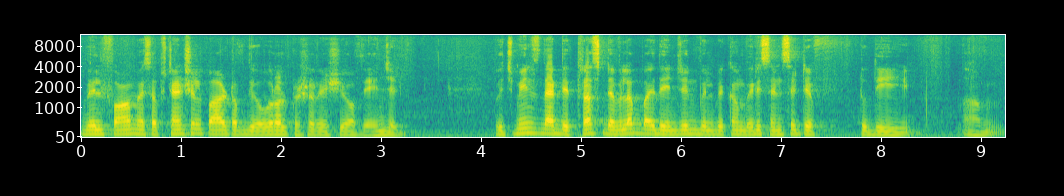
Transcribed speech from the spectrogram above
will form a substantial part of the overall pressure ratio of the engine, which means that the thrust developed by the engine will become very sensitive to the um,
